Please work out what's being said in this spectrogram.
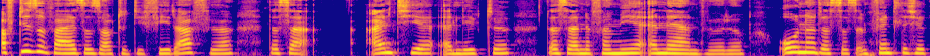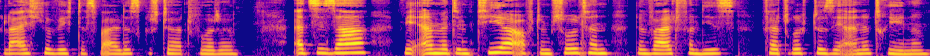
Auf diese Weise sorgte die Fee dafür, dass er ein Tier erlegte, das seine Familie ernähren würde, ohne dass das empfindliche Gleichgewicht des Waldes gestört wurde. Als sie sah, wie er mit dem Tier auf den Schultern den Wald verließ, verdrückte sie eine Träne.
